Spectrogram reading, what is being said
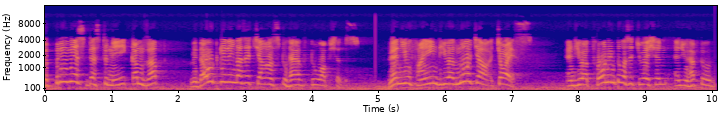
the previous destiny comes up without giving us a chance to have two options. When you find you have no cho- choice and you are thrown into a situation and you have to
